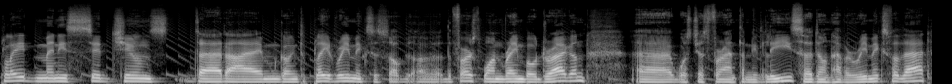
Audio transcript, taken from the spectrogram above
played many Sid tunes that I'm going to play remixes of. Uh, the first one, Rainbow Dragon, uh, was just for Anthony Lee, so I don't have a remix for that.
